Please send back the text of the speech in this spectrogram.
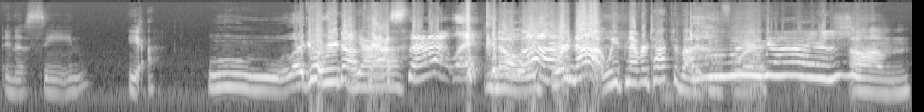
in a scene Yeah. Ooh, like are we not Yeah. past that? Like No, we're not. We've never talked about it before. Oh my gosh. Um,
